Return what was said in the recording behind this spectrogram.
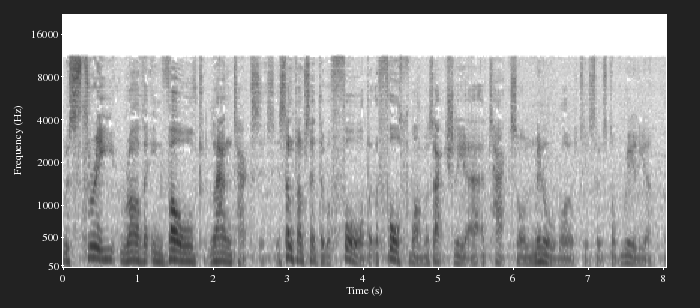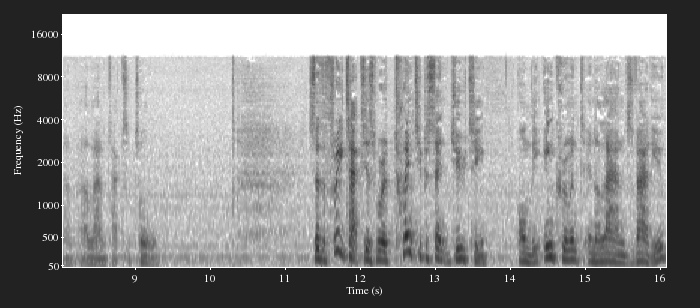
was three rather involved land taxes. It's sometimes said there were four, but the fourth one was actually a, a tax on mineral royalties, so it's not really a, a, a land tax at all. So the three taxes were a 20% duty on the increment in a land's value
